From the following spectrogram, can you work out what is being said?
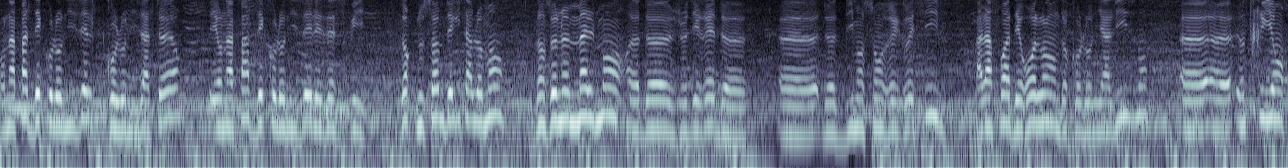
on n'a pas décolonisé le colonisateur et on n'a pas décolonisé les esprits. Donc nous sommes véritablement dans un mêlement euh, de, je dirais, euh, de dimensions régressives, à la fois des relents de colonialisme, euh, un triomphe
